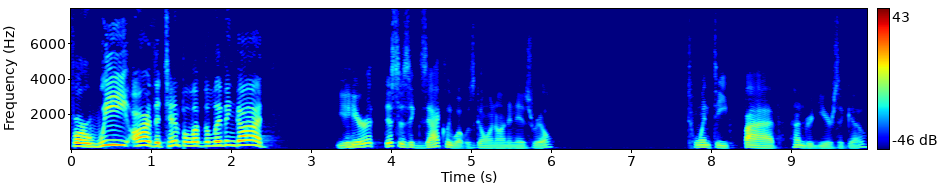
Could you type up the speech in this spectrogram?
For we are the temple of the living God. You hear it? This is exactly what was going on in Israel. 2,500 years ago.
